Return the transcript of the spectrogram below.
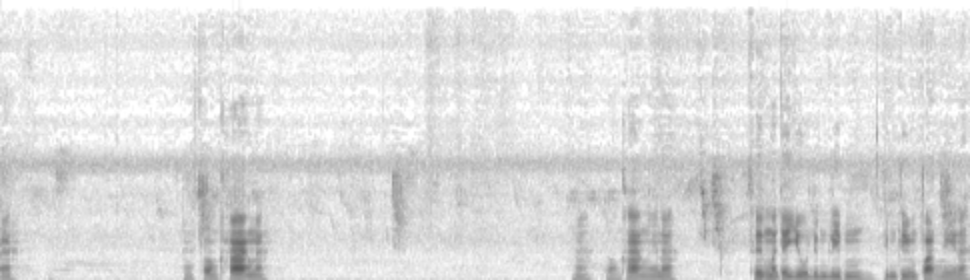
ฮะสองข้างนะอะสองข้างนี้นะ ซึ่งมันจะอยู่ริมริมริมริมฝั่งนี้นะ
